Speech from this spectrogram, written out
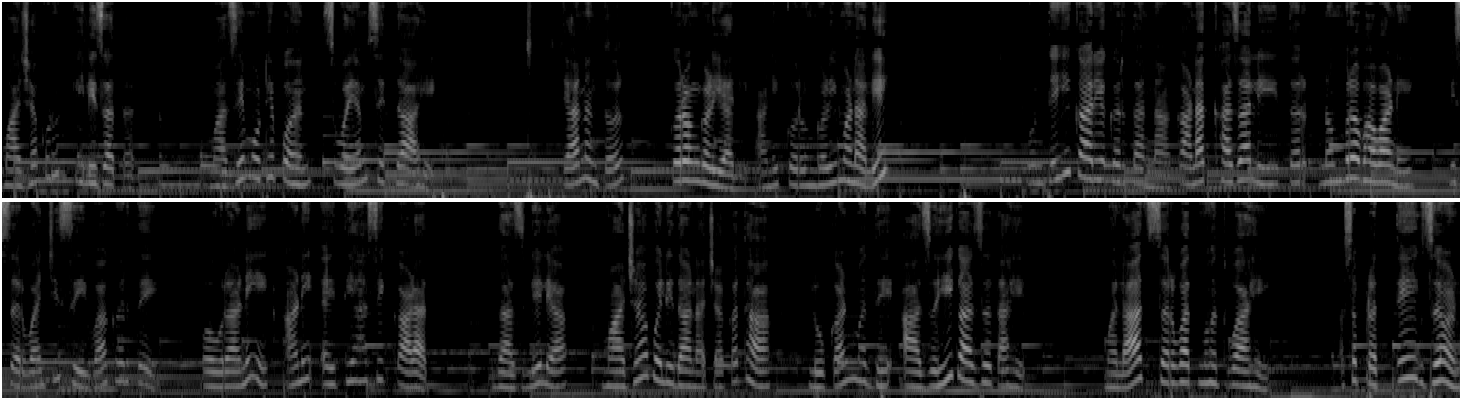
माझ्याकडून केली जातात. माझे मोठेपण स्वयंसिद्ध आहे. त्यानंतर करंगळी आली आणि करंगळी म्हणाली कोणतेही कार्य करताना कानात खाज आली तर नम्र भावाने मी सर्वांची सेवा करते. पौराणिक आणि ऐतिहासिक काळात गाजलेल्या माझ्या बलिदानाच्या कथा लोकांमध्ये आजही गाजत आहेत. मलाच सर्वात महत्त्व आहे. असं प्रत्येक जण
